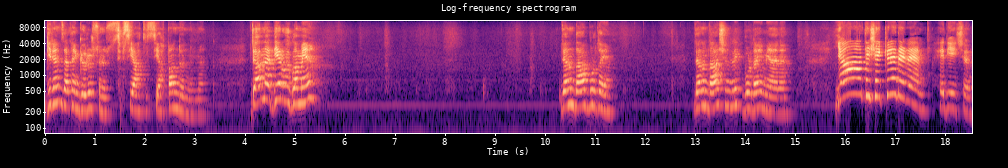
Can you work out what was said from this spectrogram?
Girin zaten görürsünüz. Sipsiyahtı. Siyahtan döndüm ben. Canlar diğer uygulamaya. Canım daha buradayım. Canım daha şimdilik buradayım yani. Ya teşekkür ederim hediye için.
